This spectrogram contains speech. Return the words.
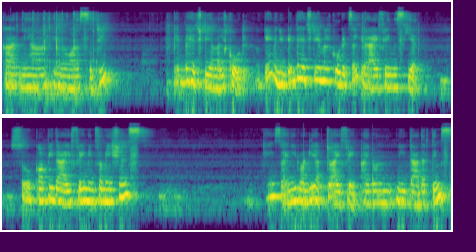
Karunya University. Get the HTML code okay? When you get the HTML code itself your iframe is here. So copy the iframe informations. Okay so I need only up to iframe. I don't need the other things.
